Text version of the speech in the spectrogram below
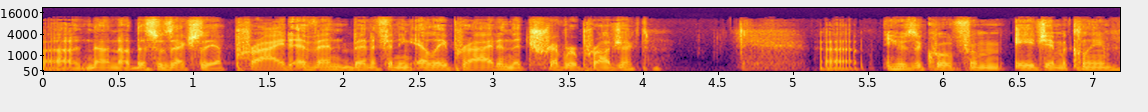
Uh, no, no. This was actually a Pride event benefiting LA Pride and the Trevor Project. Uh, here's a quote from AJ McLean.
